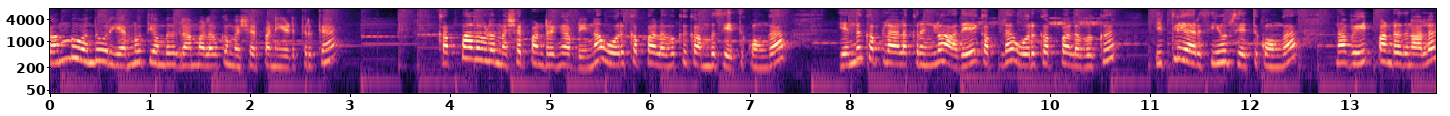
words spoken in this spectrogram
கம்பு வந்து ஒரு இரநூத்தி ஐம்பது கிராம் அளவுக்கு மெஷர் பண்ணி எடுத்திருக்கேன். கப் அளவில் மெஷர் பண்ணுறீங்க அப்படின்னா ஒரு கப் அளவுக்கு கம்பு சேர்த்துக்கோங்க. எந்த கப்பில் அளக்குறீங்களோ அதே கப்பில் ஒரு கப் அளவுக்கு இட்லி அரிசியும் சேர்த்துக்கோங்க. நான் வெயிட் பண்ணுறதுனால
